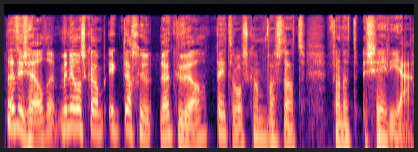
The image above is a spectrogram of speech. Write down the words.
Dat is helder. Meneer Oskamp, ik dacht u, dank u wel. Peter Oskamp was dat van het CDA.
